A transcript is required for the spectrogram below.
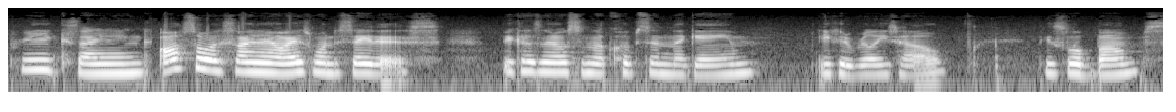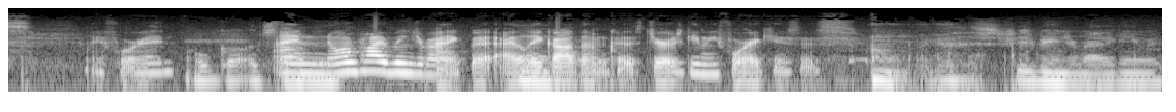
Pretty exciting. Also, a side note, I just wanted to say this because I know some of the clips in the game, you could really tell these little bumps, my forehead. Oh God, stop I know I'm probably being dramatic, but I like oh. got them because Jared gave me forehead kisses. Oh my gosh, she's being dramatic anyway.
